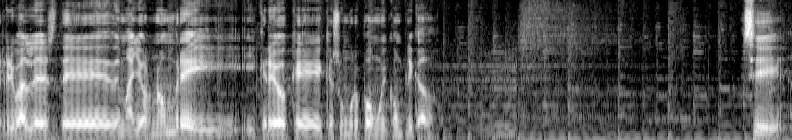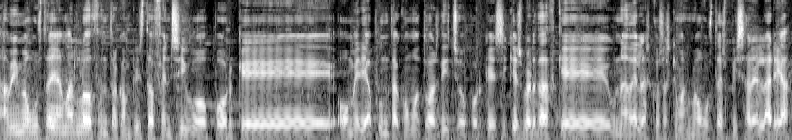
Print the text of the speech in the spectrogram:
rivales de, mayor nombre y, creo que es un grupo muy complicado. Sí, a mí me gusta llamarlo centrocampista ofensivo porque o media punta, como tú has dicho, porque sí que es verdad que una de las cosas que más me gusta es pisar el área,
